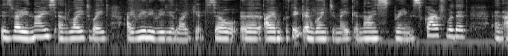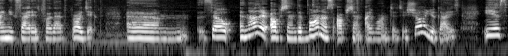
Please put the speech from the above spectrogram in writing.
It's very nice and lightweight. I really really like it. So uh, I think I'm going to make a nice spring scarf with it and I'm excited for that project um, so another option, the bonus option I wanted to show you guys is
